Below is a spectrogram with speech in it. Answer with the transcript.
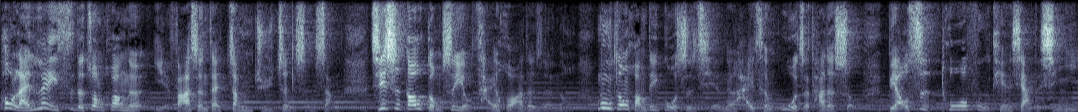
后来类似的状况呢也发生在张居正身上。其实高拱是有才华的人哦，穆宗皇帝过世前呢还曾握着他的手，表示托付天下的心意。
